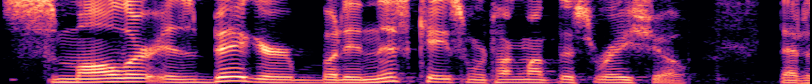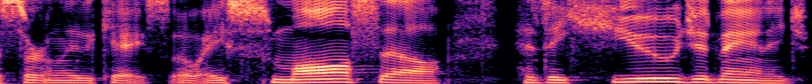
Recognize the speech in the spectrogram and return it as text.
smaller is bigger, but in this case, when we're talking about this ratio, that is certainly the case. So a small cell has a huge advantage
